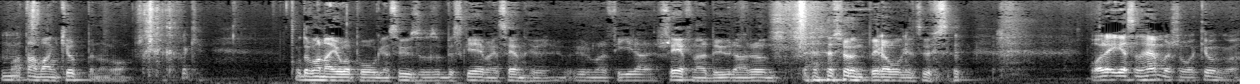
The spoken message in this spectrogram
Mm. Och att han vann kuppen någon gång. Okej. Och det var när jag jobbade på Ågrens hus och så beskrev han sen hur, hur de hade firat. Chefen hade burat han runt, runt på hela Ågrens hus. Var det Esenhemmer som var kung va?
